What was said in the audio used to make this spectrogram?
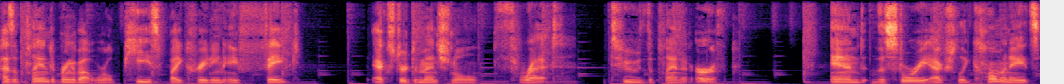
has a plan to bring about world peace by creating a fake extra dimensional threat to the planet Earth. And the story actually culminates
